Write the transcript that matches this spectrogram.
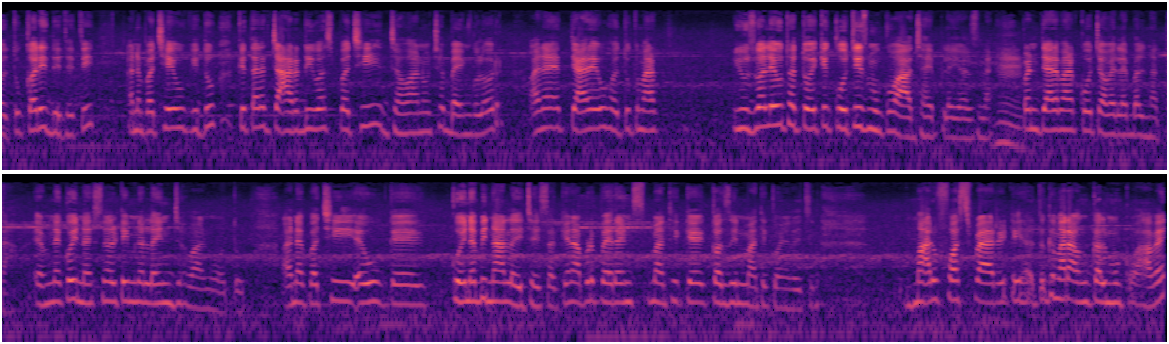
હતું કરી દીધી હતી અને પછી એવું કીધું કે તારે ચાર દિવસ પછી જવાનું છે બેંગ્લોર. અને ત્યારે એવું હતું કે મારા યુઝવલ એવું થતું હોય કે કોચિસ મૂકવા આ જાય પ્લેયર્સને પણ ત્યારે મારા કોચ અવેલેબલ નહોતા એમને કોઈ નેશનલ ટીમને લઈને જવાનું હતું. અને પછી એવું કે કોઈને બી ના લઈ જઈ શકીએ ને આપણે પેરેન્ટ્સમાંથી કે કઝિનમાંથી કોઈને લઈ જઈએ મારું ફર્સ્ટ પ્રાયોરિટી હતું કે મારા અંકલ મૂકવા આવે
